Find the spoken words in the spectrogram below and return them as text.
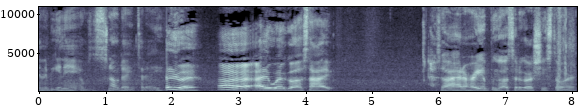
in the beginning it was a snow day today. Anyway uh, i didn't want to go outside. So i had to hurry up and go to the grocery store.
